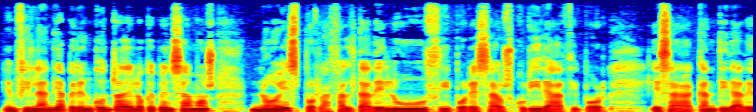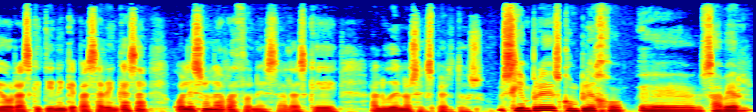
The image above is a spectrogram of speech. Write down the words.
en Finlandia, pero en contra de lo que pensamos, no es por la falta de luz y por esa oscuridad y por esa cantidad de horas que tienen que pasar en casa. ¿Cuáles son las razones a las que aluden los expertos? Siempre es complejo eh, saber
